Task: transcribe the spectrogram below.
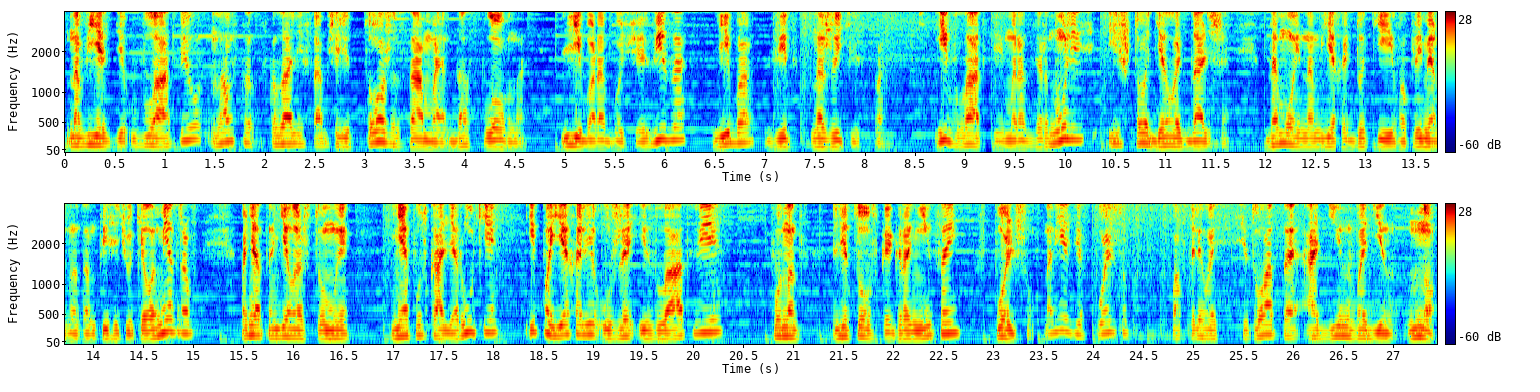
на въезде в Латвию нам сказали, сообщили то же самое, дословно либо рабочая виза, либо вид на жительство. И в Латвии мы развернулись, и что делать дальше? Домой нам ехать до Киева примерно там тысячу километров. Понятное дело, что мы не опускали руки и поехали уже из Латвии понад литовской границей в Польшу. На въезде в Польшу повторилась ситуация один в один, но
